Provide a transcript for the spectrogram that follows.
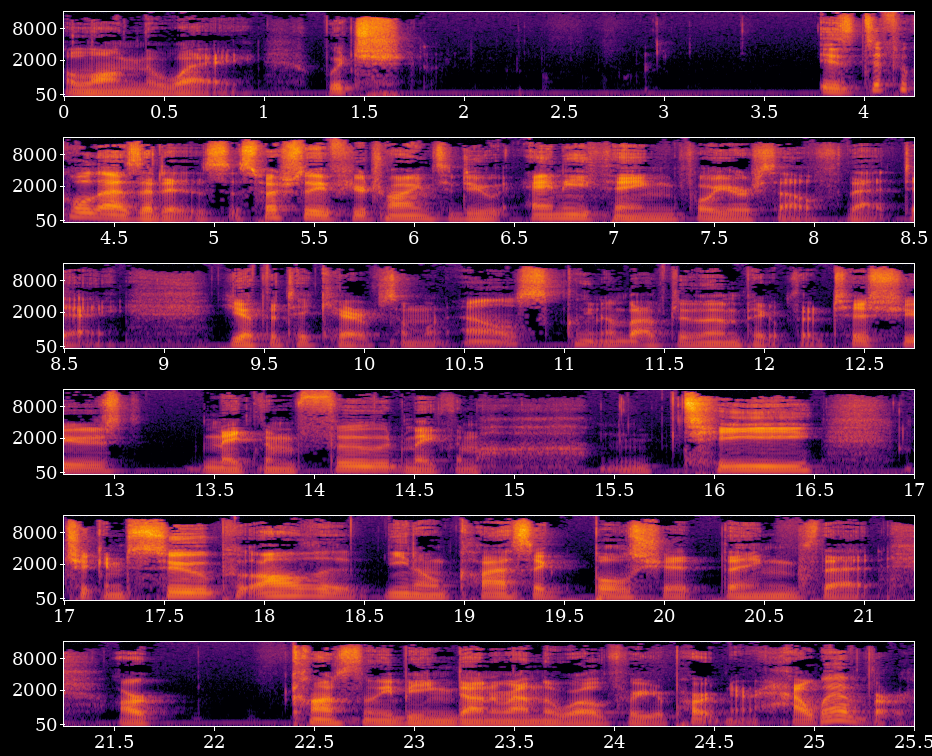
along the way which is difficult as it is, especially if you're trying to do anything for yourself that day. You have to take care of someone else, clean up after them, pick up their tissues, make them food, make them tea, chicken soup, all the, you know, classic bullshit things that are constantly being done around the world for your partner. However,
